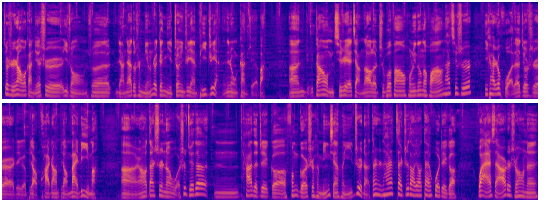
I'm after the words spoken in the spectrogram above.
就是让我感觉是一种说两家都是明着跟你睁一只眼闭一只眼的那种感觉吧。啊，你比刚刚我们其实也讲到了直播方红绿灯的黄，它其实一开始火的就是这个比较夸张、比较卖力嘛，啊，然后但是呢，我是觉得，嗯，它的这个风格是很明显、很一致的，但是他在知道要带货这个 YSL 的时候呢，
